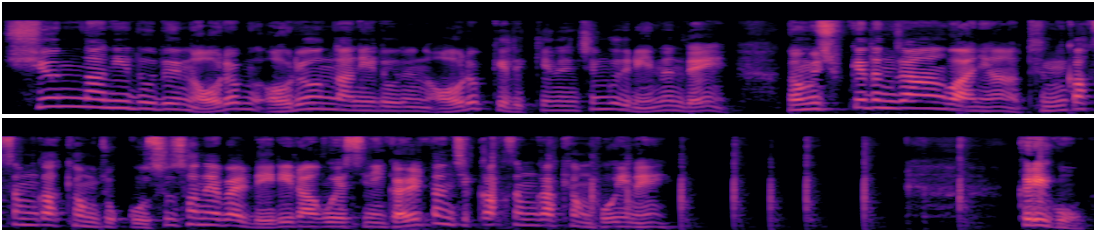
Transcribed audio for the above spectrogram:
쉬운 난이도든 어려, 어려운 난이도든 어렵게 느끼는 친구들이 있는데 너무 쉽게 등장한 거 아니야. 둔각삼각형 줬고 수선의 발 내리라고 했으니까 일단 직각삼각형 보이네. 그리고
